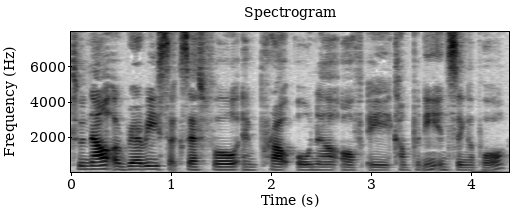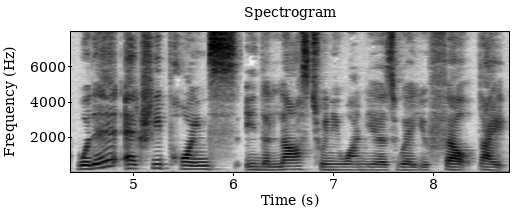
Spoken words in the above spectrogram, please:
to now a very successful and proud owner of a company in Singapore. Were there actually points in the last 21 years where you felt like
